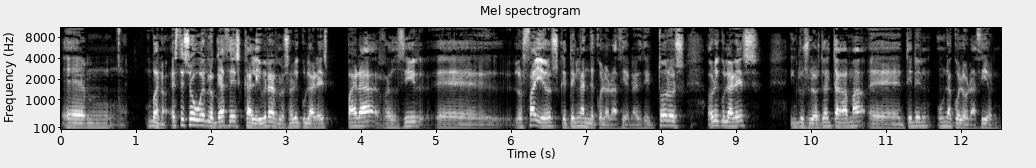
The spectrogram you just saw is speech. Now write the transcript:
Em, bueno, este software lo que hace es calibrar los auriculares para reducir eh, los fallos que tengan de coloración. Es decir, todos los auriculares, incluso los de alta gama, eh, tienen una coloración,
